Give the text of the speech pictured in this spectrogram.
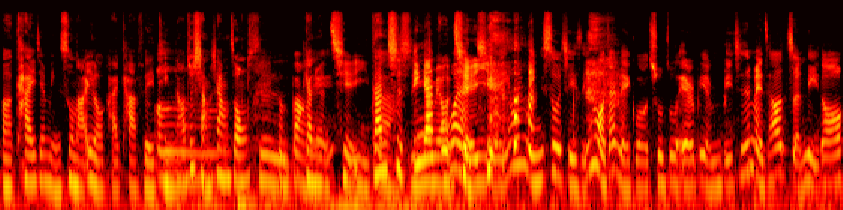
呃开一间民宿，然后一楼开咖啡厅，然后就想象中是很棒，感觉很惬意。但事实应该没有很惬意，因为民宿其实因为我在美国出租 Airbnb，其实每次要整理都。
